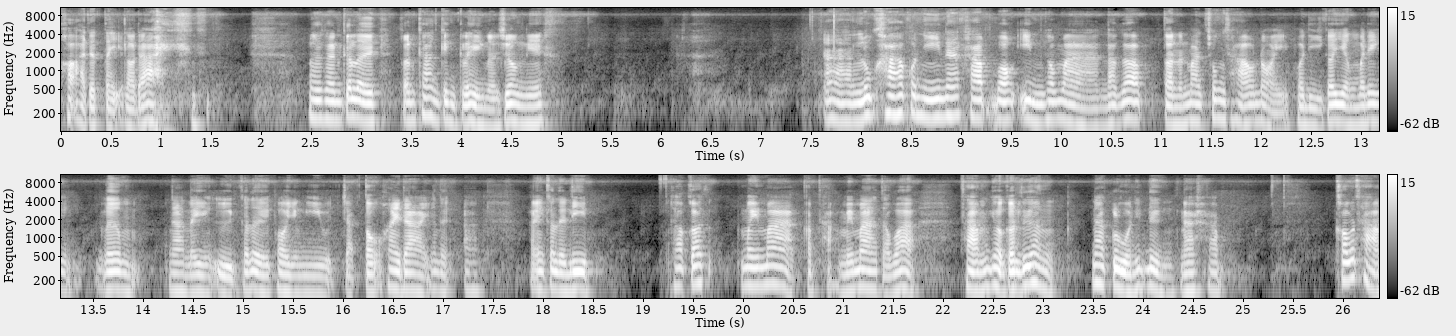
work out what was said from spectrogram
เขาอาจจะเตะเราได้ เพราะฉะนั้นก็เลยค่อนข้างเกรงๆหน่อยช่วงนี้อ่าลูกค้าคนนี้นะครับ walk in เข้ามา แล้วก็ตอนนั้นมาช่วงเช้าหน่อย พอดีก็ยังไม่ได้เริ่มงานอะไรอย่างอื่น ก็เลย พอยังมีจัดโต๊ะให้ได้ก็เลยอะให้ก็เลยรีบเขาก็ไม่มากคำถามไม่มาก แต่ว่าถามเกี่ยวกับเรื่องน่ากลัวนิดหนึ่งนะครับเขาถาม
